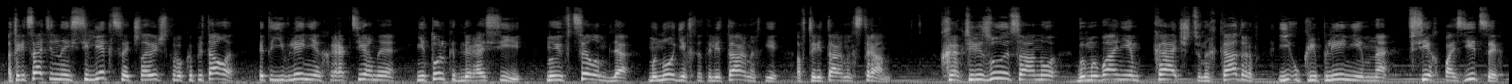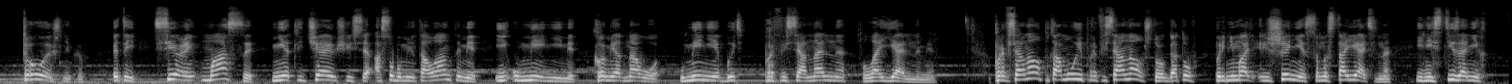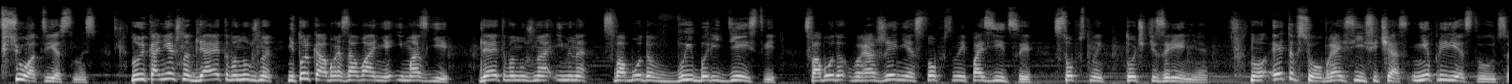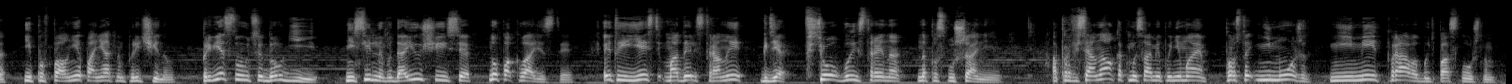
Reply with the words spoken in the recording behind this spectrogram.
Отрицательная селекция человеческого капитала – это явление, характерное не только для России, но и в целом для многих тоталитарных и авторитарных стран. Характеризуется оно вымыванием качественных кадров и укреплением на всех позициях троечников, этой серой массы, не отличающейся особыми талантами и умениями, кроме одного – умения быть профессионально лояльными – Профессионал потому и профессионал, что готов принимать решения самостоятельно и нести за них всю ответственность. Ну и, конечно, для этого нужно не только образование и мозги, для этого нужна именно свобода в выборе действий, свобода выражения собственной позиции, собственной точки зрения. Но это все в России сейчас не приветствуется и по вполне понятным причинам. Приветствуются другие, не сильно выдающиеся, но покладистые – это и есть модель страны, где все выстроено на послушании. А профессионал, как мы с вами понимаем, просто не может, не имеет права быть послушным.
